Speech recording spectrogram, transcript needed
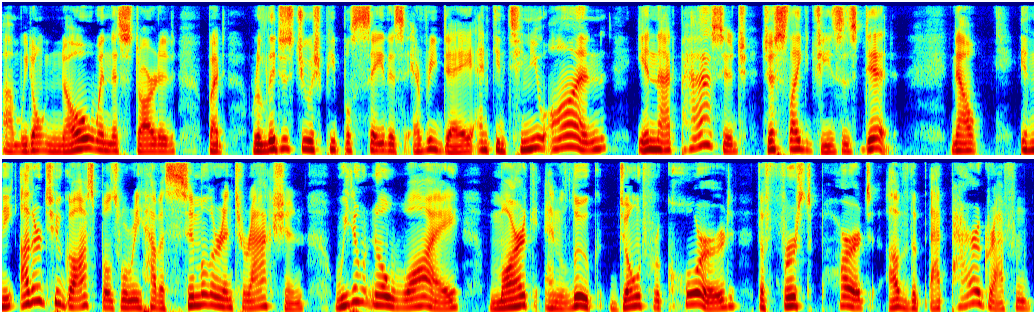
um, we don't know when this started, but religious Jewish people say this every day and continue on in that passage just like Jesus did. Now, in the other two Gospels where we have a similar interaction, we don't know why Mark and Luke don't record the first part of the, that paragraph from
